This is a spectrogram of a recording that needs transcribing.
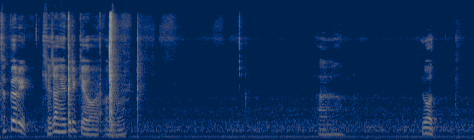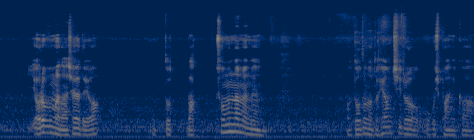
특별히 개장해드릴게요 여러분. 아 이거 여러분만 아셔야 돼요. 또 막 소문나면은 막 너도 나도 헤엄치러 오고 싶어 하니까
